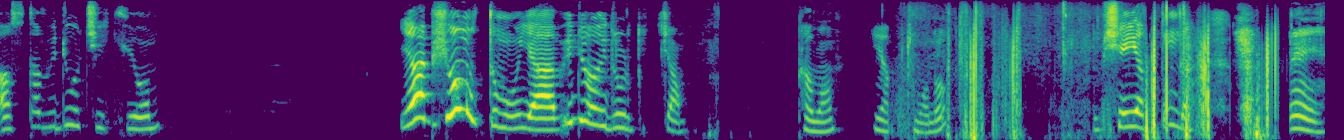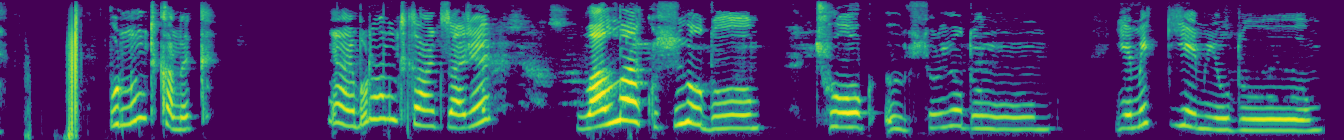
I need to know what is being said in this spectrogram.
Aslında video çekiyorum. Ya bir şey unuttum ya. Videoyu durduracağım. Tamam. Yaptım onu. Bir şey yaptım da. Ee, burnum tıkanık. Yani burnum tıkanık sadece. Vallahi kusuyordum. Çok öksürüyordum. Yemek yemiyordum.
